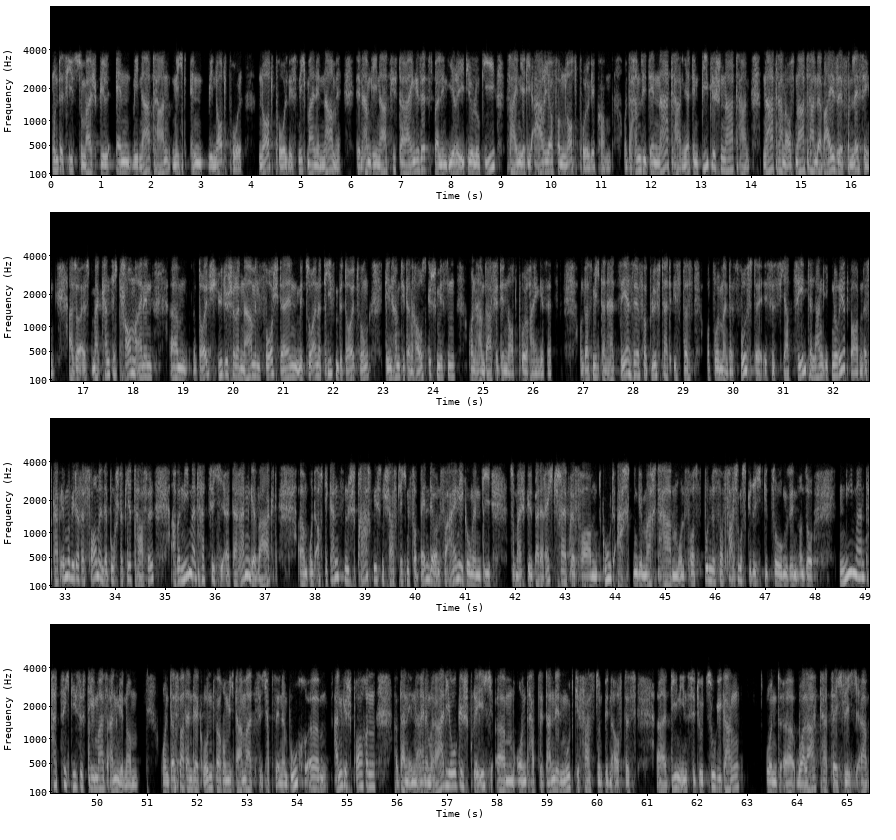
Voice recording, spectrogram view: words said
Und es hieß zum Beispiel N wie Nathan, nicht N wie Nordpol. Nordpol ist nicht mal ein Name. Den haben die Nazis da reingesetzt, weil in ihrer Ideologie seien ja die Arier vom Nordpol gekommen. Und da haben sie den Nathan, ja, den biblischen Nathan, Nathan aus Nathan der Weise von Lessing. Also es, man kann sich kaum einen ähm, deutsch-jüdischeren Namen vorstellen mit so einer tiefen Bedeutung. Den haben sie dann rausgeschmissen und haben dafür den Nordpol reingesetzt. Und was mich dann halt sehr, sehr verblüfft hat, ist, dass, obwohl man das wusste, ist es jahrzehntelang ignoriert worden. Es gab immer wieder Reformen der Buchstaben Buchstabiertafel, aber niemand hat sich äh, daran gewagt. Ähm, und auch die ganzen sprachwissenschaftlichen Verbände und Vereinigungen, die zum Beispiel bei der Rechtschreibreform Gutachten gemacht haben und vor das Bundesverfassungsgericht gezogen sind und so, niemand hat sich dieses Themas angenommen. Und das war dann der Grund, warum ich damals, ich habe es in einem Buch ähm, angesprochen, dann in einem Radiogespräch ähm, und hatte dann den Mut gefasst und bin auf das äh, DIN-Institut zugegangen und äh, voilà, tatsächlich äh,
